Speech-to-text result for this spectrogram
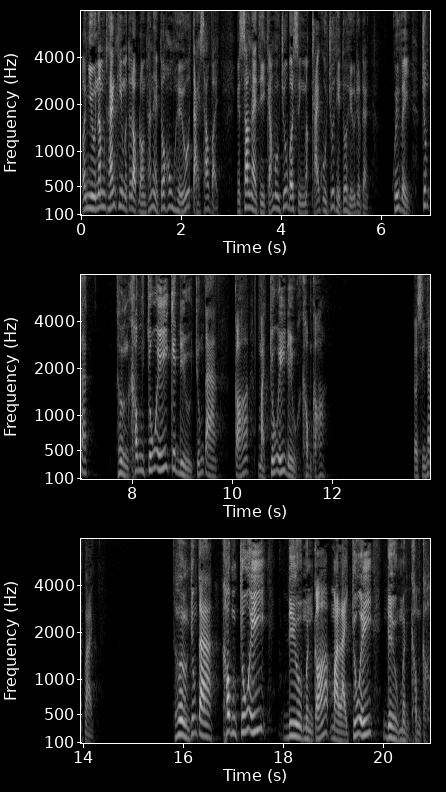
Ở nhiều năm tháng khi mà tôi đọc đoạn thánh này tôi không hiểu tại sao vậy. Nhưng sau này thì cảm ơn Chúa bởi sự mặc khải của Chúa thì tôi hiểu được rằng quý vị chúng ta thường không chú ý cái điều chúng ta có mà chú ý điều không có. Tôi xin nhắc lại. Thường chúng ta không chú ý điều mình có mà lại chú ý điều mình không có.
